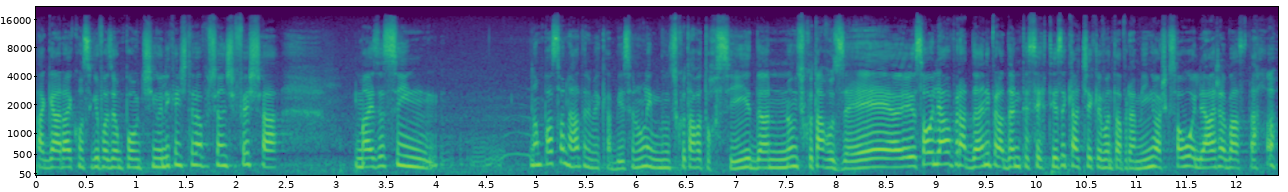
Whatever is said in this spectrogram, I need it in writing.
a Garay conseguiu fazer um pontinho ali que a gente teve a chance de fechar. Mas, assim, não passou nada na minha cabeça. Eu não, lembro, não escutava a torcida, não escutava o Zé. Eu só olhava para a Dani, para a Dani ter certeza que ela tinha que levantar para mim. Eu acho que só olhar já bastava.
